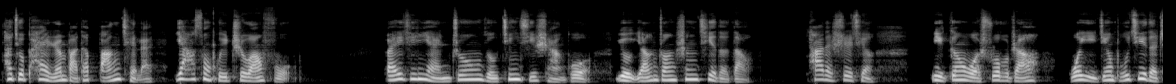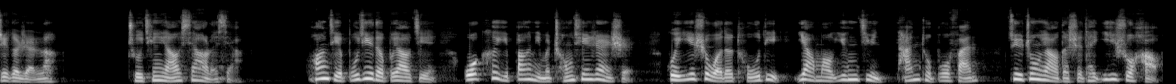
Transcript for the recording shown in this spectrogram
他就派人把他绑起来，押送回知王府。白锦眼中有惊喜闪过，又佯装生气的道：“他的事情，你跟我说不着，我已经不记得这个人了。”楚清瑶笑了下：“黄姐不记得不要紧，我可以帮你们重新认识。鬼医是我的徒弟，样貌英俊，谈吐不凡，最重要的是他医术好，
